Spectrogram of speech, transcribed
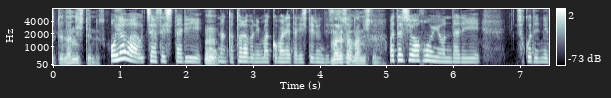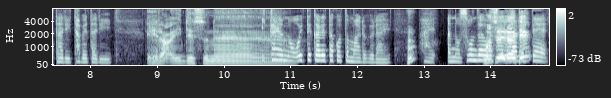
ってて何してんですか？親は打ち合わせしたり、うん。なんかトラブルに巻き込まれたりしてるんですマヤさんけど何してんの？私は本読んだりそこで寝たり食べたり。偉いですね。一回あの置いてかれたこともあるぐらい。ん、はい、あの存在を忘れられて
